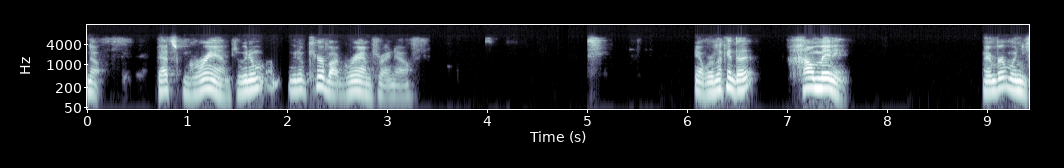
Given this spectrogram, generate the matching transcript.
No, that's grams. We don't we don't care about grams right now. Yeah, we're looking at how many? Remember, when you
